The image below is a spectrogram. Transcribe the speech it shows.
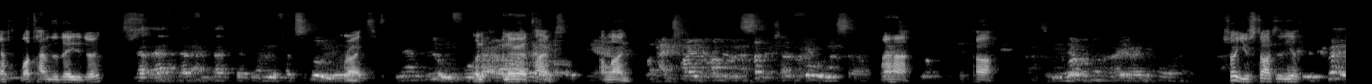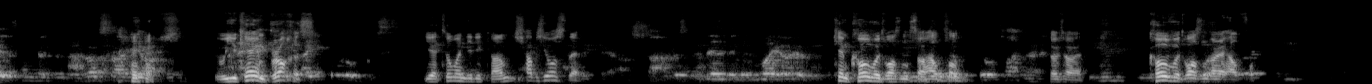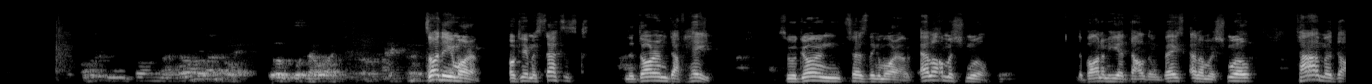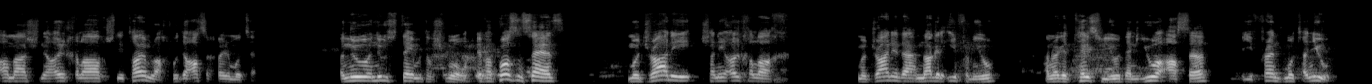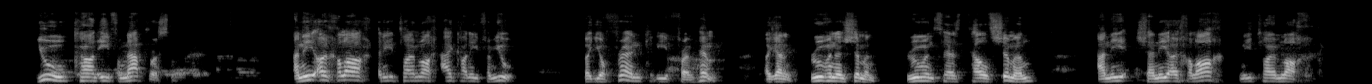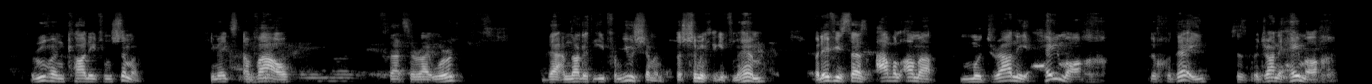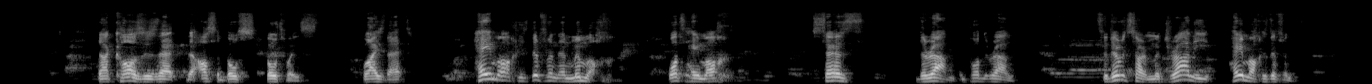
After what time of the day you do it? That, that, that, that, that degree of flexibility. Right. Yeah, I'm doing it for When, whenever you have times. Online. I try to come in this, I try to fill this. Uh, Uh-huh. Oh. so, you know, I, I, So you started well, you came, brachas. Yeah, till when did you come? Shabbos you was there. Kim, COVID wasn't so helpful. To it. COVID wasn't very helpful. So the Gemara. Okay, my status Nedarim Daf Hey. So we're going, says the Gemara. Ela Am Shmuel. The bottom here, Daldon base, Ela Am Shmuel. Tama da Amash ne Eichelach Shli Taimlach, Hu da Asach Mutter. A new, a new statement of Shmuel. If a person says, Mudrani Shani Eichelach, Mudrani that I'm not going to eat from you, I'm not going to taste from you, then you are Asa, your friend Mutanyu. You can't eat from that person. Ani Eichelach, Ani Taimlach, I can't eat from you. But your friend can eat from him. Again, Reuven and Shimon. Reuven says, tell Shimon, Ani Shani Eichelach, Ani Taimlach. Reuven can't eat from Shimon. He makes a vow, if that's the right word, that I'm not going to eat from you, Shimon. But Shimon can eat from him. But if he says, Aval Ama Mudrani Heimach, the Chudei says Mudrani Heimach, that causes that the also both both ways. Why is that? Heimach is different than Mimach. What's Heimach? Says the Ran, important Ran. So different sorry, Mudrani Heimach is different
